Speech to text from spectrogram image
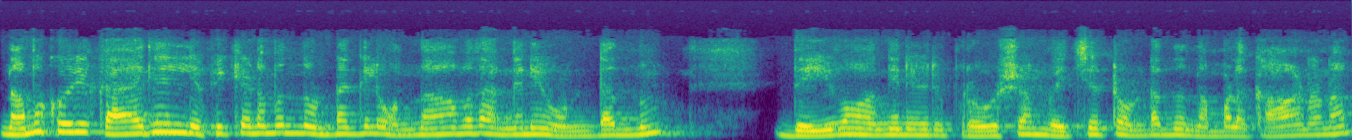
നമുക്കൊരു കാര്യം ലഭിക്കണമെന്നുണ്ടെങ്കിൽ ഒന്നാമത് അങ്ങനെ ഉണ്ടെന്നും ദൈവം അങ്ങനെ ഒരു പ്രൊവിഷൻ വെച്ചിട്ടുണ്ടെന്നും നമ്മൾ കാണണം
